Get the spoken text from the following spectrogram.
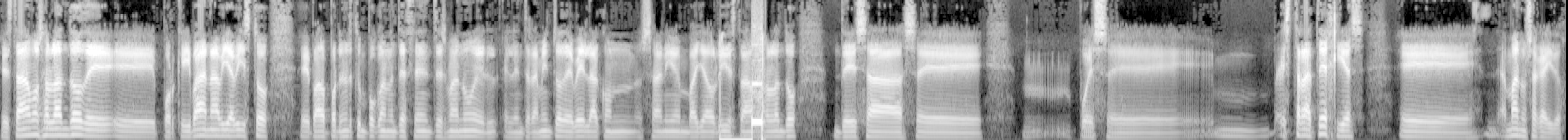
Estábamos hablando de, eh, porque Iván había visto, eh, para ponerte un poco en antecedentes, Manu, el, entrenamiento de vela con Sanio en Valladolid. Estábamos hablando de esas, eh, pues, eh, estrategias. Eh, Manu se ha caído.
